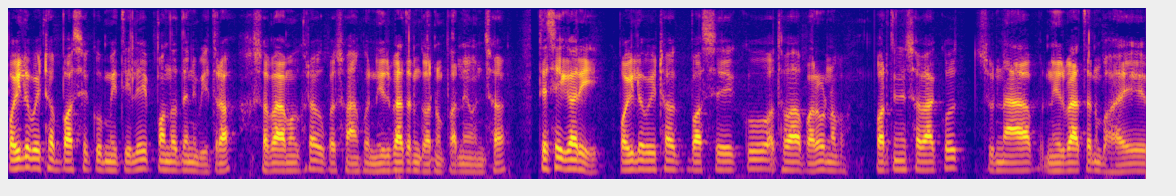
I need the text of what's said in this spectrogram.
पहिलो बैठक बसेको मितिले पन्ध्र दिनभित्र सभामुख र उपसभामुखको निर्वाचन गर्नुपर्ने हुन्छ। त्यसै गरी पहिलो बैठक बसेको अथवा भनौँ न प्रतिनिधि सभाको चुनाव निर्वाचन भए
